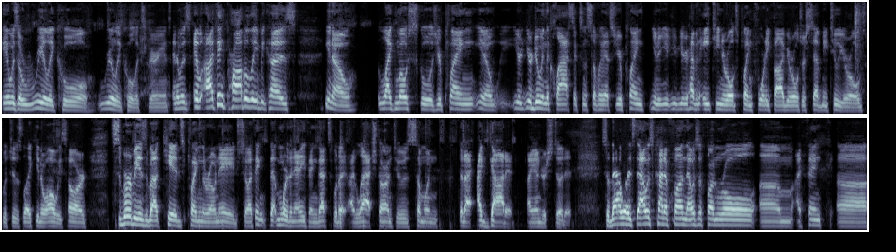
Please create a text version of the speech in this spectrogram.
it was a really cool, really cool experience, and it was. It, I think probably because you know like most schools, you're playing, you know, you're, you're doing the classics and stuff like that. So you're playing, you know, you're having 18 year olds playing 45 year olds or 72 year olds, which is like, you know, always hard. Suburbia is about kids playing their own age. So I think that more than anything, that's what I, I latched onto is someone that I, I got it. I understood it. So that was, that was kind of fun. That was a fun role. Um, I think, uh,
